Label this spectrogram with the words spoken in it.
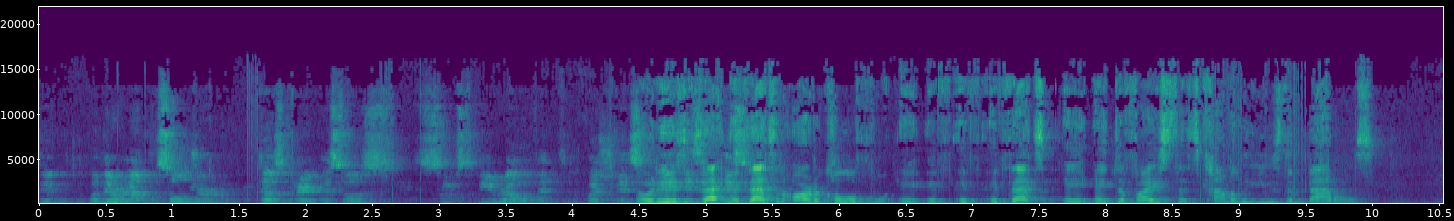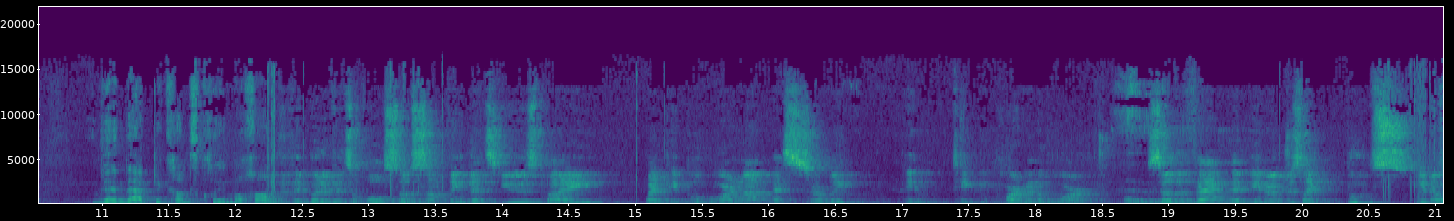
the whether or not the soldier does carry pistols seems to be irrelevant. The question is, no, it is. is if, that, if that's an article of if, if, if that's a, a, device that's commonly used in battles, then that becomes kli But, but if it's also something that's used by by people who are not necessarily in taking part in a war. So the fact that you know, just like boots, you know,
